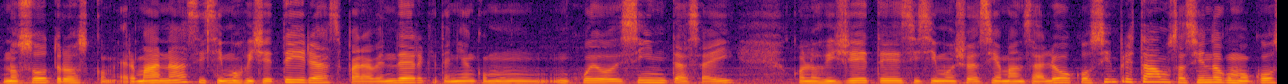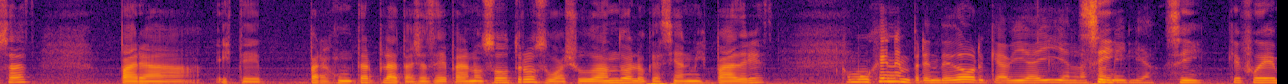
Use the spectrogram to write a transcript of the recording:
nosotros, como hermanas, hicimos billeteras para vender, que tenían como un, juego de cintas ahí con los billetes, hicimos, yo hacía manzalocos, siempre estábamos haciendo como cosas para, este, para juntar plata, ya sea para nosotros o ayudando a lo que hacían mis padres. Como un gen emprendedor que había ahí en la familia. Sí, que fue,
